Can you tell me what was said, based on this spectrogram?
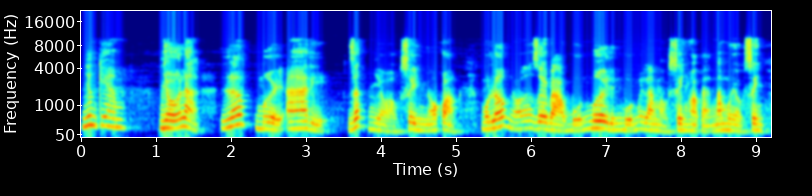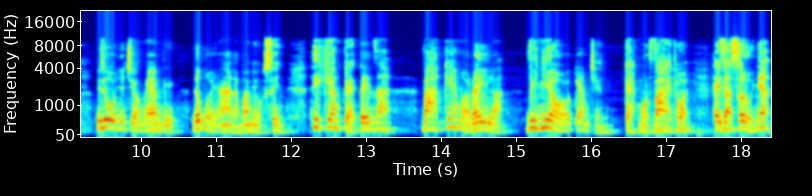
Nhưng các em nhớ là lớp 10A thì rất nhiều học sinh nó khoảng một lớp nó rơi vào 40 đến 45 học sinh hoặc là 50 học sinh. Ví dụ như trường em thì lớp 10A là bao nhiêu học sinh thì các em kể tên ra và các em ở đây là vì nhiều các em chỉ kể một vài thôi. Thầy giả sử nhá.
